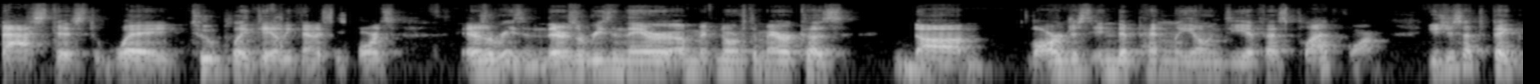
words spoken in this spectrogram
fastest way to play daily fantasy sports. There's a reason. There's a reason they are North America's um, largest independently owned DFS platform. You just have to pick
